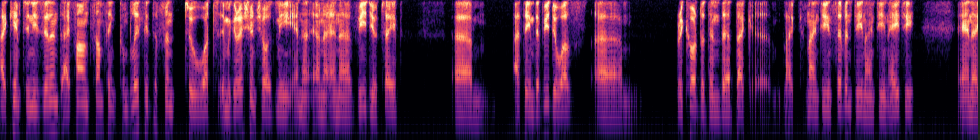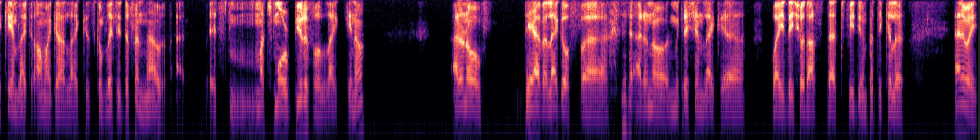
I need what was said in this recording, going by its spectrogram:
I came to New Zealand, I found something completely different to what immigration showed me in a, in a, in a videotape. Um, I think the video was um, recorded in the back uh, like 1970, 1980, and I came like, oh my god, like it's completely different now. It's much more beautiful, like you know. I don't know. They have a lag of uh, I don't know immigration, like uh, why they showed us that video in particular. Anyway,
